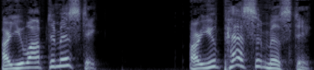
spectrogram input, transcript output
Are you optimistic? Are you pessimistic?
